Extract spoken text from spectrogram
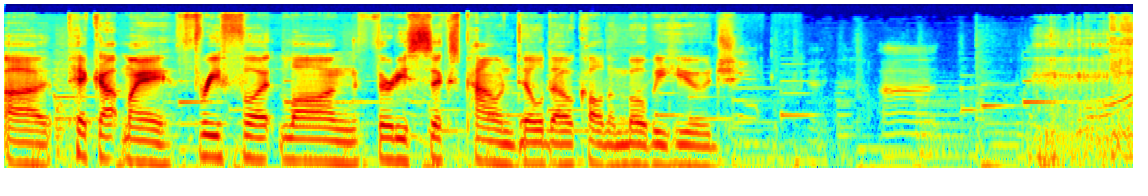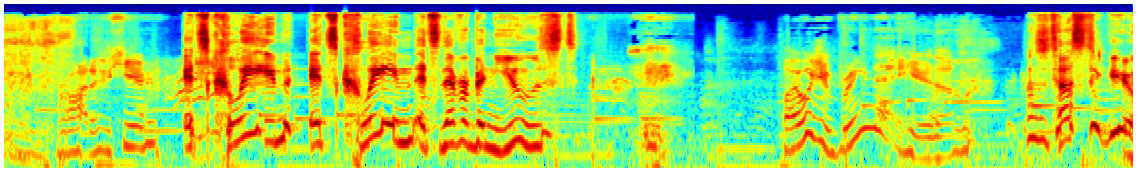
uh, pick up my three foot long, 36 pound dildo called a Moby Huge. Brought it here. It's clean! It's clean! It's never been used! Why would you bring that here, though? I was testing you!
